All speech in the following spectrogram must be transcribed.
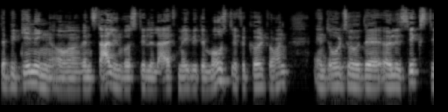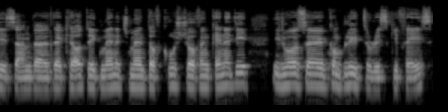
The beginning, or when Stalin was still alive, maybe the most difficult one, and also the early 60s under the chaotic management of Khrushchev and Kennedy, it was a complete risky phase.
